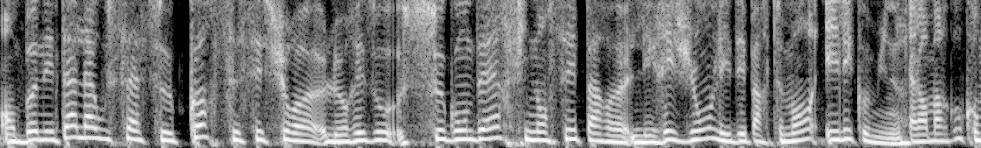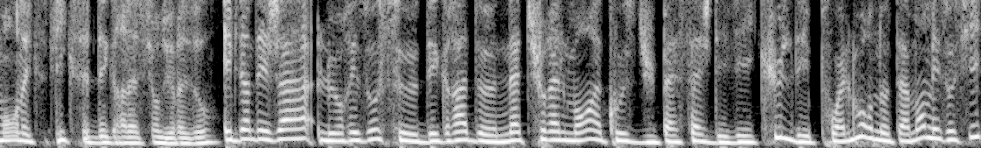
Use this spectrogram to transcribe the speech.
en bon état. Là où ça se corse, c'est sur euh, le réseau secondaire financé par euh, les régions, les départements et les communes. Alors Margot, comment on explique cette dégradation du réseau? Eh bien déjà, le réseau se dégrade naturellement à cause du passage des véhicules, des poids lourds notamment, mais aussi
